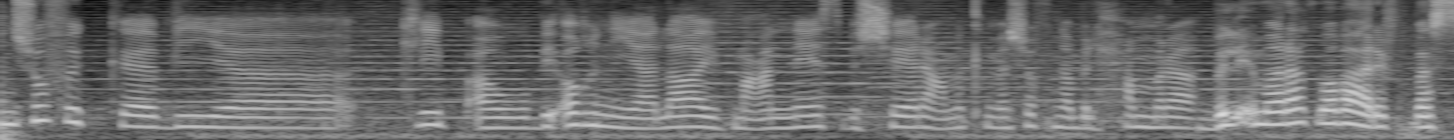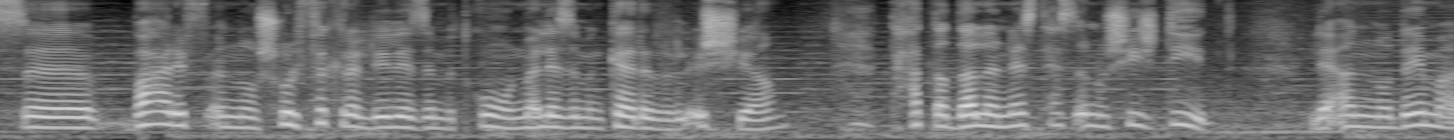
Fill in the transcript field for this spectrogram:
نشوفك بكليب أو بأغنية لايف مع الناس بالشارع مثل ما شفنا بالحمراء. بالإمارات ما بعرف بس آه، بعرف إنه شو الفكرة اللي لازم تكون ما لازم نكرر الأشياء. حتى تضل الناس تحس إنه شيء جديد. لأنه دائما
